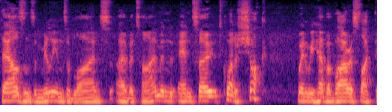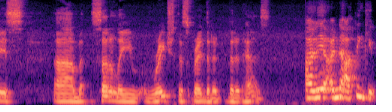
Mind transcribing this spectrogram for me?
thousands and millions of lives over time, and and so it's quite a shock when we have a virus like this um, suddenly reach the spread that it that it has. Oh, yeah, no, I think it.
